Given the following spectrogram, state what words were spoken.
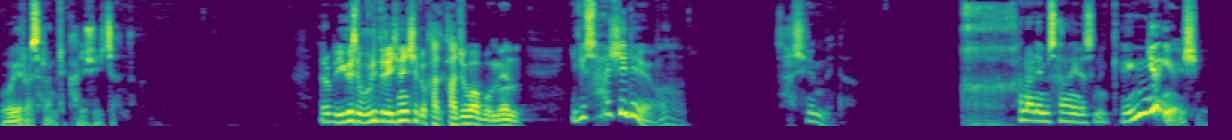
의외로 사람들이 가질 수 있지 않나. 여러분 이것을 우리들의 현실로 가, 져와 보면 이게 사실이에요. 사실입니다. 하나님 사랑에 대해서는 굉장히 열심히.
